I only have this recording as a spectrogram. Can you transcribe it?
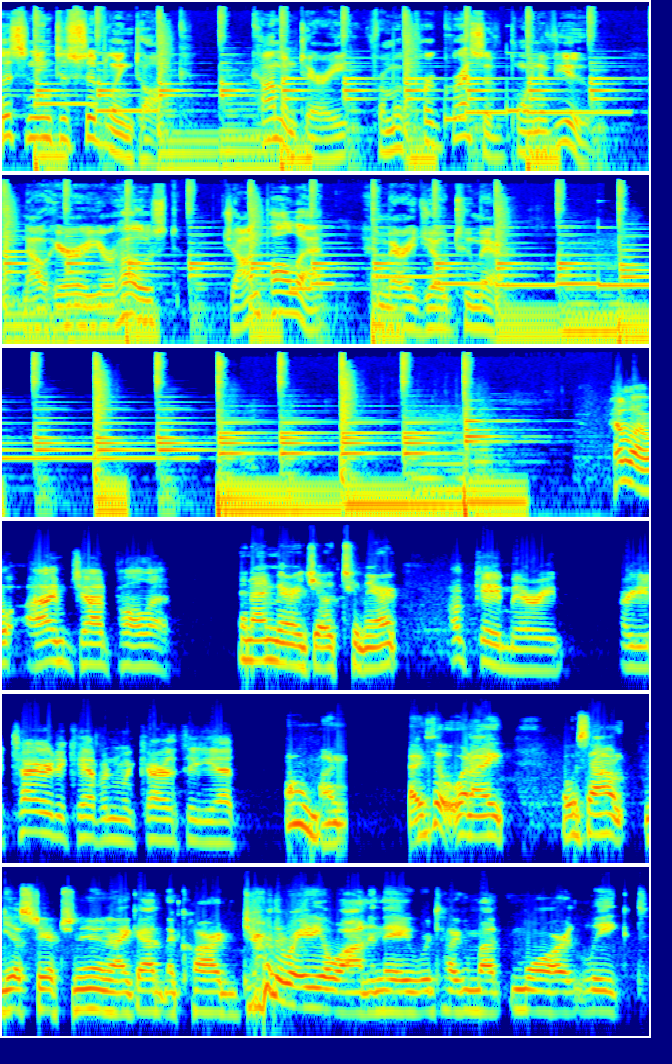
You're listening to Sibling Talk, commentary from a progressive point of view. Now, here are your hosts, John Paulette and Mary Jo Tumer. Hello, I'm John Paulette. And I'm Mary Jo Tumer. Okay, Mary, are you tired of Kevin McCarthy yet? Oh my! I thought when I I was out yesterday afternoon, I got in the car, turned the radio on, and they were talking about more leaked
